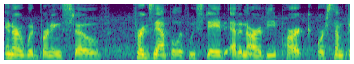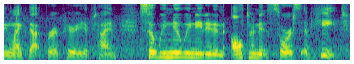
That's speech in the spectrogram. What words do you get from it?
in our wood burning stove. For example, if we stayed at an RV park or something like that for a period of time. So we knew we needed an alternate source of heat.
